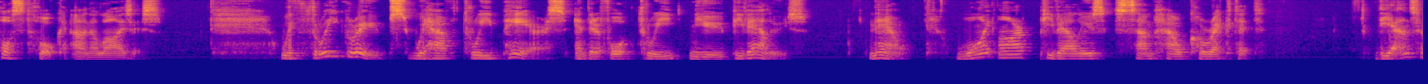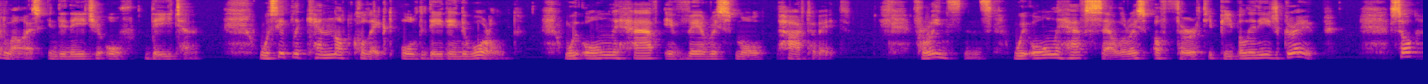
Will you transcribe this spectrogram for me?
post hoc analysis. With three groups, we have three pairs and therefore three new p-values. Now, why are p-values somehow corrected? The answer lies in the nature of data. We simply cannot collect all the data in the world. We only have a very small part of it. For instance, we only have salaries of 30 people in each group. So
